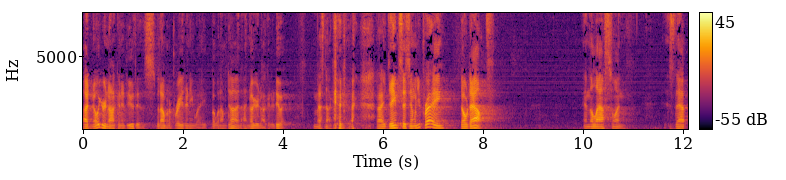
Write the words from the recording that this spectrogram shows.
I know you're not going to do this, but I'm going to pray it anyway. But when I'm done, I know you're not going to do it. And that's not good, right? James says, and when you pray, don't doubt. And the last one is that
